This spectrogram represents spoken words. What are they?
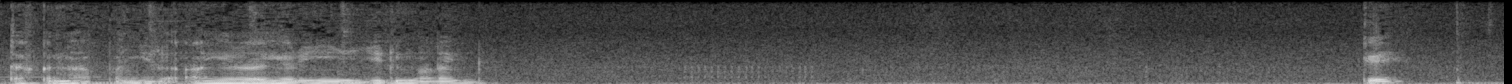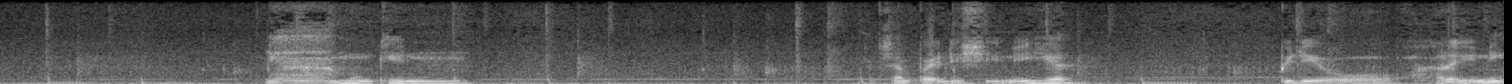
Entah kenapa nyerah akhir-akhir ini jadi ngelag oke. Ya mungkin sampai di sini ya video hari ini.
